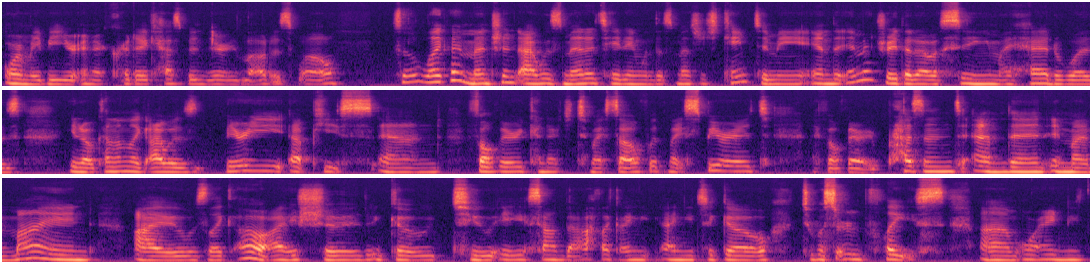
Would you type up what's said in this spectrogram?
or maybe your inner critic has been very loud as well. So, like I mentioned, I was meditating when this message came to me, and the imagery that I was seeing in my head was, you know, kind of like I was very at peace and felt very connected to myself with my spirit. I felt very present. And then in my mind, I was like, oh, I should go to a sound bath. Like, I, I need to go to a certain place, um, or I need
